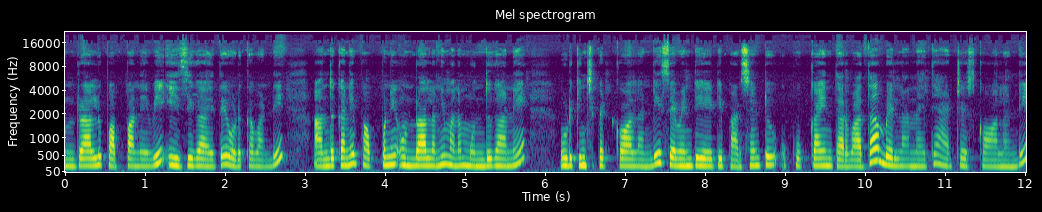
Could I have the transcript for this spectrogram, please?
ఉండ్రాలు పప్పు అనేవి ఈజీగా అయితే ఉడకవండి. అందుకని పప్పుని ఉండ్రాలని మనం ముందుగానే ఉడికించి పెట్టుకోవాలండి. సెవెంటీ ఎయిటీ పర్సెంట్ కుక్ అయిన తర్వాత బెల్లాన్ని అయితే యాడ్ చేసుకోవాలండి.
